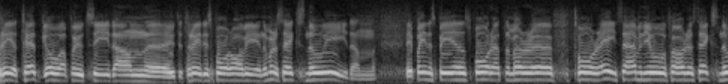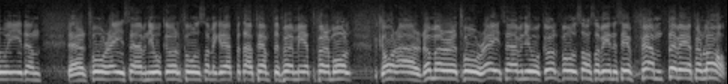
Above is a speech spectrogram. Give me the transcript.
Tre Ted Goa på utsidan. Ute ut i tredje spår har vi nummer sex New Eden. Det är på innerspåret nummer uh, två Race Avenue för sex New Eden. Det är två Race Avenue och Ulf Olsson i greppet här 55 meter före mål. Kvar här nummer två Race Avenue och Ulf Olsson som vinner sin femte V5-lopp.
